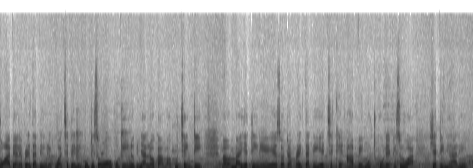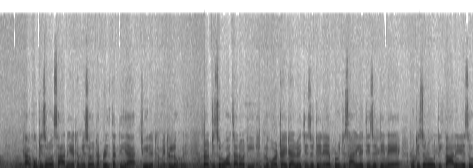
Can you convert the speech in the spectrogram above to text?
သွားပြန်လေပရိသတ်တွေကိုလည်းကိုကချစ်တယ်လေအခုဒီဆိုတော့အခုဒီနုပညာလောကမှာအခုချိန်တိမမမရက်တည်နေတယ်ဆိုတော့ဒါပရိသတ်တွေရဲ့ချစ်ခင်အားပေးမှုတစ်ခုနဲ့ဒီဆိုတော့ရက်တည်နေတာလေ ဒါအခုဒီဆိုတော့စားနေတဲ့ထမင်းဆိုတော့ဒါပရိသတ်တွေကကျွေးတဲ့ထမင်းတစ်လုပ်ပဲအဲ့တော့ဒီဆိုတော့ကကြတော့ဒီဘယ်လိုခေါ်လဲဒါရိုက်တာလည်းကျေးဇူးတင်တယ်ပရိုဂျူဆာတွေလည်းကျေးဇူးတင်တယ်အခုဒီဆိုတော့ဒီကားလေးတွေဆို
